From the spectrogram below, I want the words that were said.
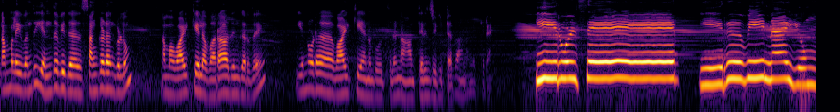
நம்மளை வந்து எந்தவித சங்கடங்களும் நம்ம வாழ்க்கையில் வராதுங்கிறது என்னோட வாழ்க்கை அனுபவத்தில் நான் தெரிஞ்சுக்கிட்டதான் நினைக்கிறேன். இருள் சேர் இருவினையும்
